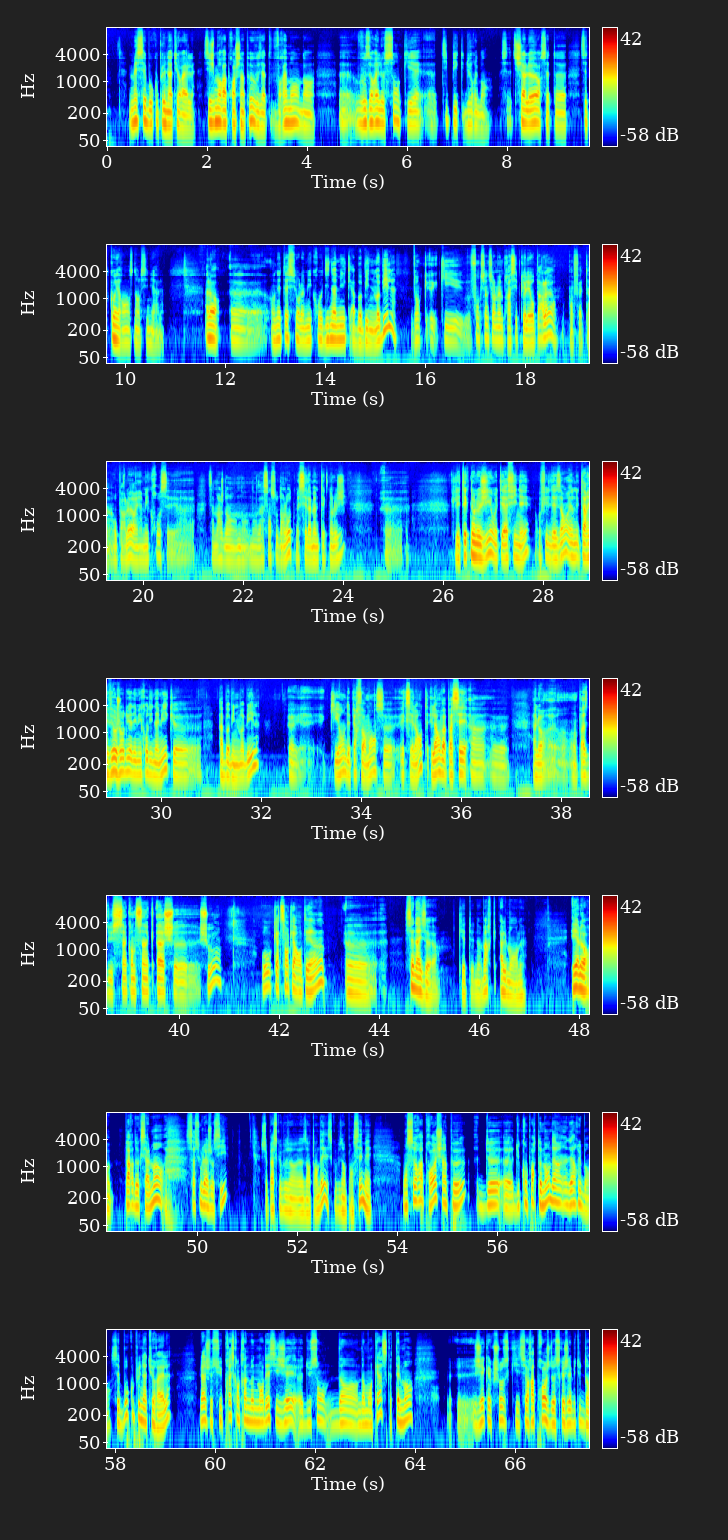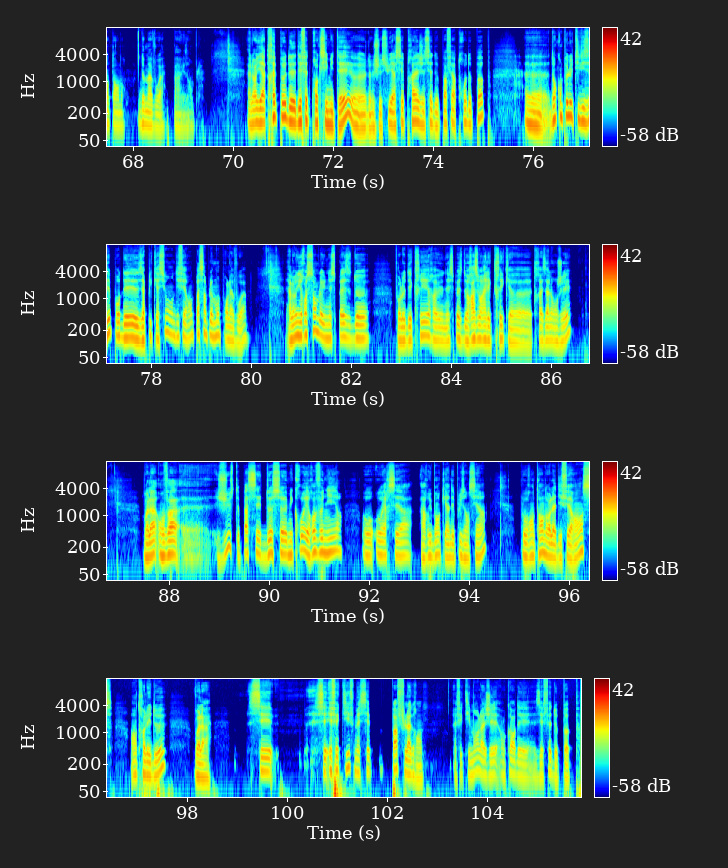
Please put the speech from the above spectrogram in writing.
mais c'est beaucoup plus naturel. Si je me rapproche un peu, vous êtes vraiment dans. Euh, vous aurez le son qui est typique du ruban. Cette chaleur, cette, cette cohérence dans le signal. Alors, on était sur le micro dynamique à bobine mobile donc euh, qui fonctionne sur le même principe que les haut-parleurs. En fait, un haut-parleur et un micro, c'est, euh, ça marche dans, un sens ou dans l'autre, mais c'est la même technologie. Euh, les technologies ont été affinées au fil des ans et on est arrivé aujourd'hui à des micros dynamiques à mobile qui ont des performances excellentes. Et là, on va passer à. alors, on passe du 55H Shure au 441 Sennheiser qui est une marque allemande. Et alors, paradoxalement, ça soulage aussi. Je ne sais pas ce que vous en entendez, ce que vous en pensez, mais on se rapproche un peu de, euh, du comportement d'un ruban. C'est beaucoup plus naturel. Là, je suis presque en train de me demander si j'ai euh, du son dans, dans, mon casque, tellement euh, j'ai quelque chose qui se rapproche de ce que j'ai l'habitude d'entendre, de ma voix, par exemple. Alors, il y a très peu d'effets de, proximité. je suis assez près, j'essaie de ne pas faire trop de pop. Euh, donc on peut l'utiliser pour des applications différentes, pas simplement pour la voix. Alors il ressemble à une espèce de, pour le décrire, une espèce de rasoir électrique euh, très allongé. Voilà, on va euh, juste passer de ce micro et revenir au, RCA à ruban qui est un des plus anciens pour entendre la différence entre les deux. Voilà, c'est effectif mais c'est pas flagrant effectivement, là, j'ai encore des effets de pop.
